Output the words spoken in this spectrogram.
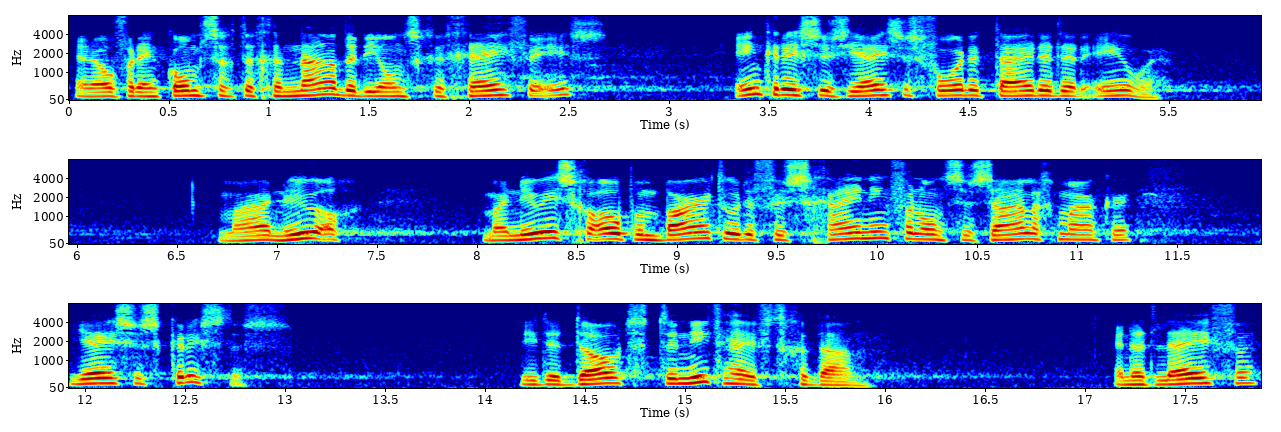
En overeenkomstig de genade die ons gegeven is in Christus Jezus voor de tijden der eeuwen. Maar nu, maar nu is geopenbaard door de verschijning van onze zaligmaker Jezus Christus, die de dood teniet heeft gedaan en het leven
